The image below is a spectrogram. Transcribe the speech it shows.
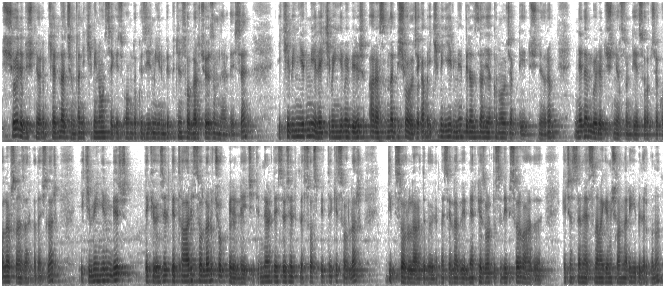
şöyle düşünüyorum kendi açımdan 2018, 19, 20, 21 bütün soruları çözdüm neredeyse. 2020 ile 2021 arasında bir şey olacak ama 2020'ye biraz daha yakın olacak diye düşünüyorum. Neden böyle düşünüyorsun diye soracak olursanız arkadaşlar. 2021'deki özellikle tarih soruları çok belirleyiciydi. Neredeyse özellikle SOS 1'deki sorular dip sorulardı böyle. Mesela bir merkez ortası diye bir soru vardı. Geçen sene sınava girmiş olanlar iyi bilir bunu.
